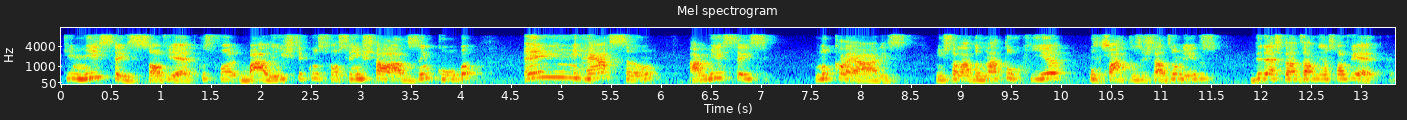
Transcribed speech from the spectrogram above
que mísseis soviéticos for, balísticos fossem instalados em Cuba em reação a mísseis nucleares instalados na Turquia por parte dos Estados Unidos, direcionados à União Soviética.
